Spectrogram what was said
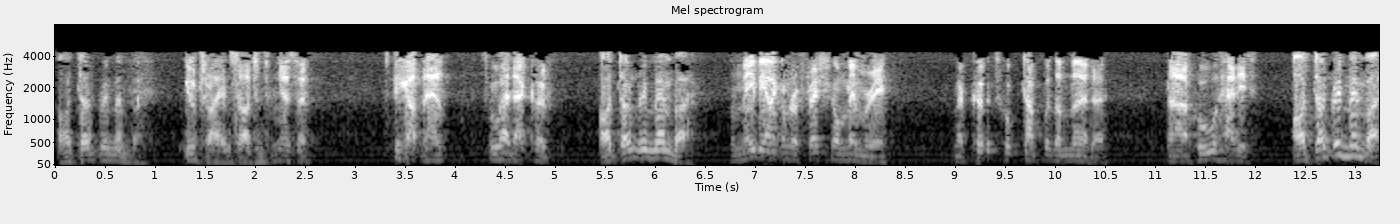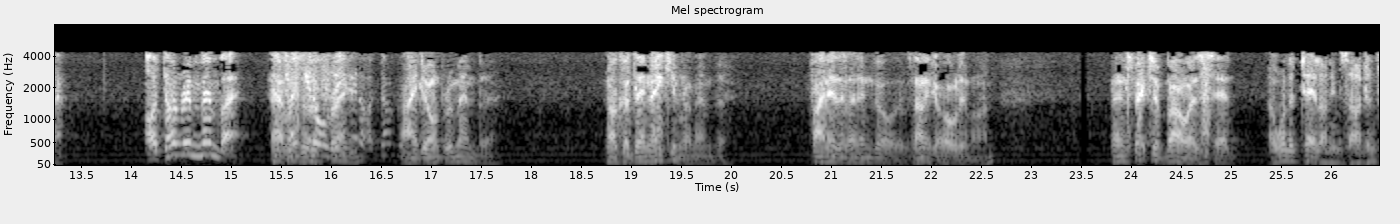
I don't remember. You try him, Sergeant. Yes, sir. Speak up, man. Who had that coat? I don't remember. Well, maybe I can refresh your memory. The coat's hooked up with a murder. Now, who had it? I don't remember. I don't remember. That was Take the refrain. leave I don't remember. I don't remember. Nor could they make him remember. Finally, they let him go. There was nothing to hold him on. But Inspector Bowers said, I want a tail on him, Sergeant.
